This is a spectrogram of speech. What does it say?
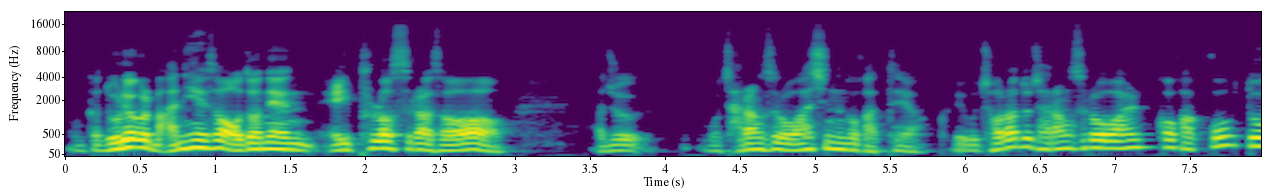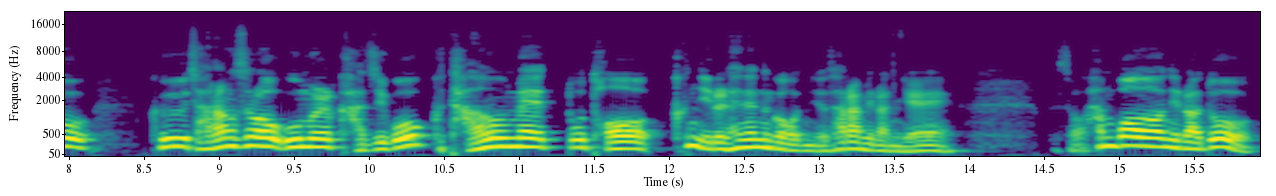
그러니까 노력을 많이 해서 얻어낸 A 플러스라서 아주 뭐 자랑스러워 하시는 것 같아요. 그리고 저라도 자랑스러워 할 것 같고 또 그 자랑스러움을 가지고 그 다음에 또 더 큰 일을 해내는 거거든요. 사람이란 게. 그래서 한 번이라도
